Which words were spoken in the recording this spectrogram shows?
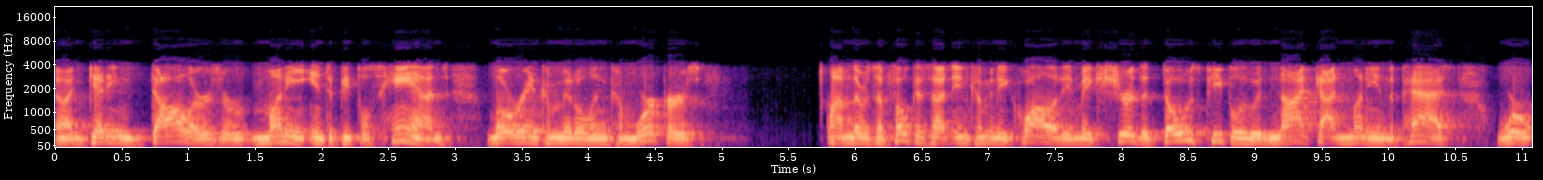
on getting dollars or money into people's hands, lower income, middle income workers um, there was a focus on income inequality to make sure that those people who had not gotten money in the past were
